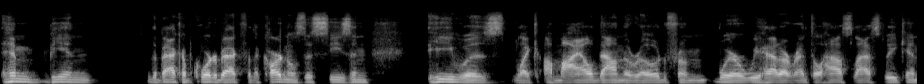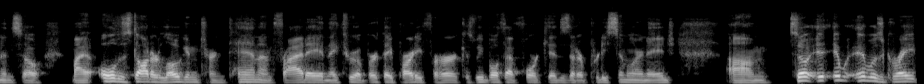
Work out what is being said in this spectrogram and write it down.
him being the backup quarterback for the cardinals this season he was like a mile down the road from where we had our rental house last weekend and so my oldest daughter logan turned 10 on friday and they threw a birthday party for her because we both have four kids that are pretty similar in age. Um, so it, it, it was great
